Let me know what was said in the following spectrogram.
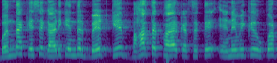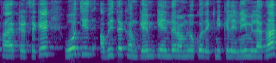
बंदा कैसे गाड़ी के अंदर बैठ के बाहर तक फायर कर सकते एनिमी के ऊपर फायर कर सके। वो चीज़ अभी तक हम गेम के अंदर हम लोग को देखने के लिए नहीं मिला था,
